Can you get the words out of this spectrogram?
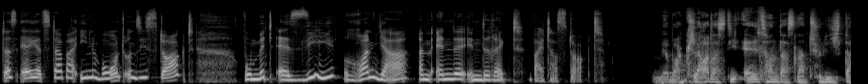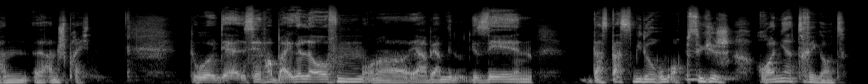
dass er jetzt da bei ihnen wohnt und sie stalkt, womit er sie, Ronja, am Ende indirekt weiter stalkt. Mir war klar, dass die Eltern das natürlich dann äh, ansprechen. Du, der ist hier vorbeigelaufen oder ja, wir haben den gesehen dass das wiederum auch psychisch Ronja triggert.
